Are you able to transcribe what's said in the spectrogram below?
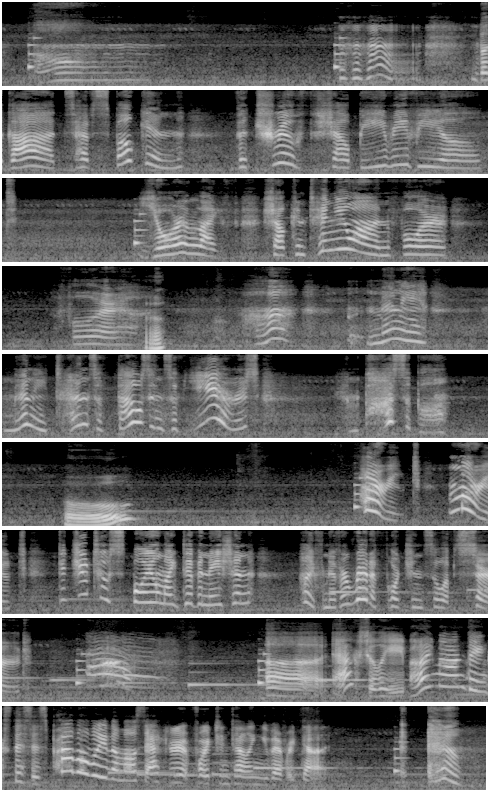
Um, the gods have spoken. The truth shall be revealed. Your life shall continue on for. for. Huh? Huh? Many, many tens of thousands of years? Impossible. Oh? Harut, Marut, did you two spoil my divination? I've never read a fortune so absurd. Uh, actually, Paimon thinks this is probably the most accurate fortune telling you've ever done.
